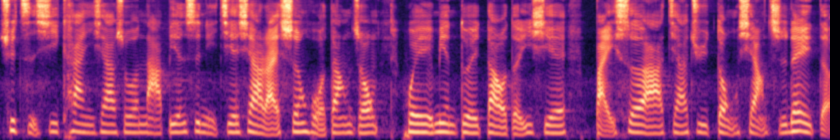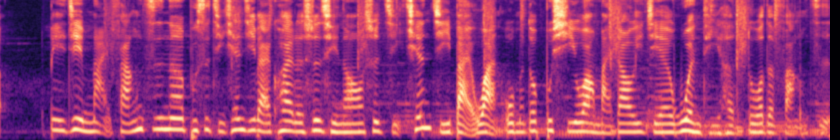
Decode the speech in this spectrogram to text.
去仔细看一下，说哪边是你接下来生活当中会面对到的一些摆设啊、家具动向之类的。毕竟买房子呢，不是几千几百块的事情哦，是几千几百万。我们都不希望买到一间问题很多的房子。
